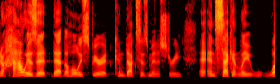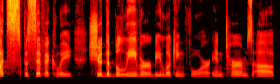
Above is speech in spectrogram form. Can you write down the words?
know, how is it that the Holy Spirit conducts his ministry? And, secondly, what specifically should the believer be looking for in terms of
